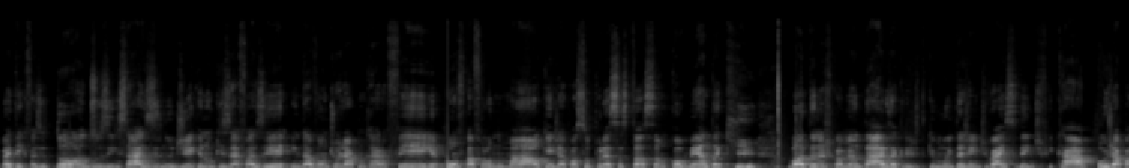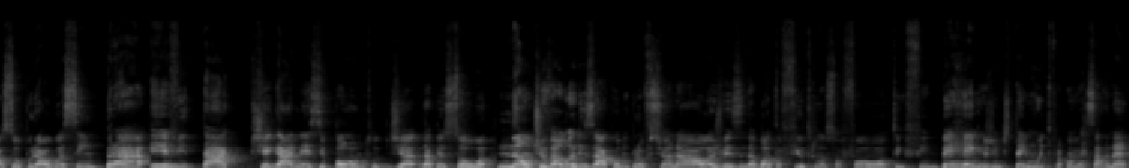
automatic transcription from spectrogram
vai ter que fazer todos os ensaios e no dia que não quiser fazer, ainda vão te olhar com cara feia, vão ficar falando mal. Quem já passou por essa situação, comenta aqui, bota nos comentários. Acredito que muita gente vai se identificar ou já passou por algo assim. Pra evitar chegar nesse ponto de, da pessoa não te valorizar como profissional, às vezes ainda bota filtro na sua foto, enfim. Perrengue a gente tem muito para conversar, né?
